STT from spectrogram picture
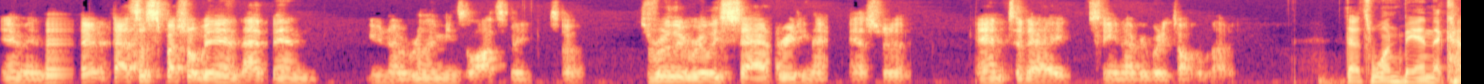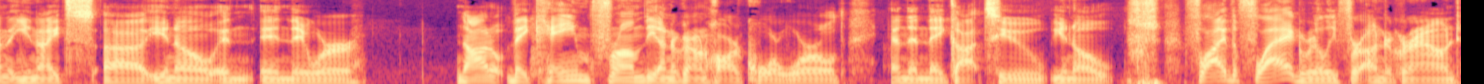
yeah, man, that, that's a special band. That band, you know, really means a lot to me. So it's really, really sad reading that yesterday and today, seeing everybody talk about it. That's one band that kind of unites, uh, you know, and, and they were not they came from the underground hardcore world and then they got to you know fly the flag really for underground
